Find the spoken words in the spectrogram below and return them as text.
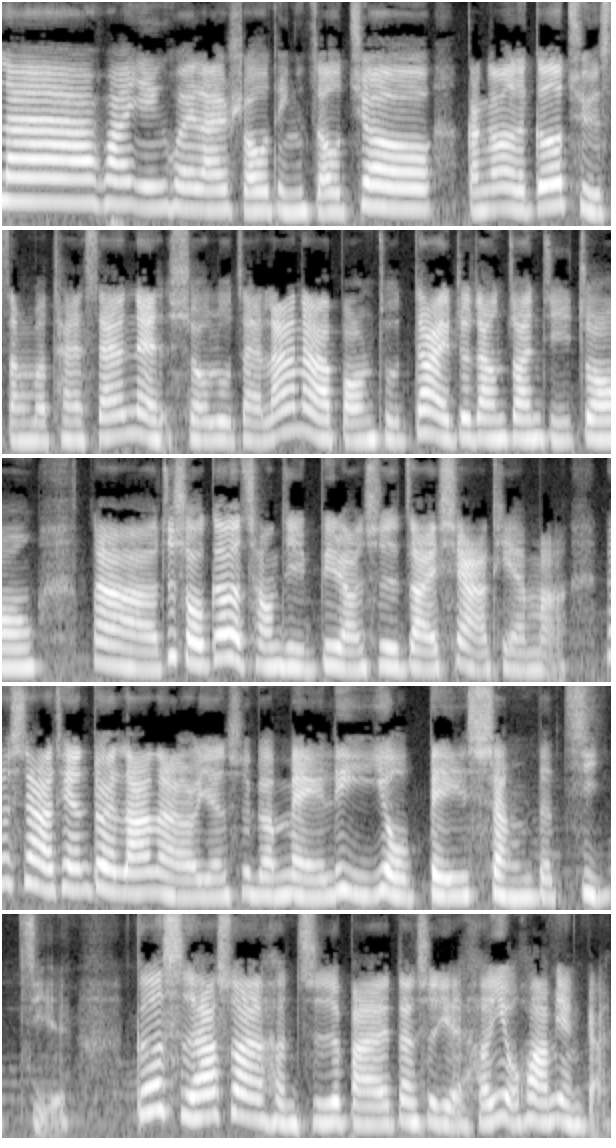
啦，欢迎回来收听走秋。刚刚的歌曲《Summertime Sadness》收录在 Lana《Born to Die》这张专辑中。那这首歌的场景必然是在夏天嘛？那夏天对 Lana 而言是个美丽又悲伤的季节。歌词它虽然很直白，但是也很有画面感。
